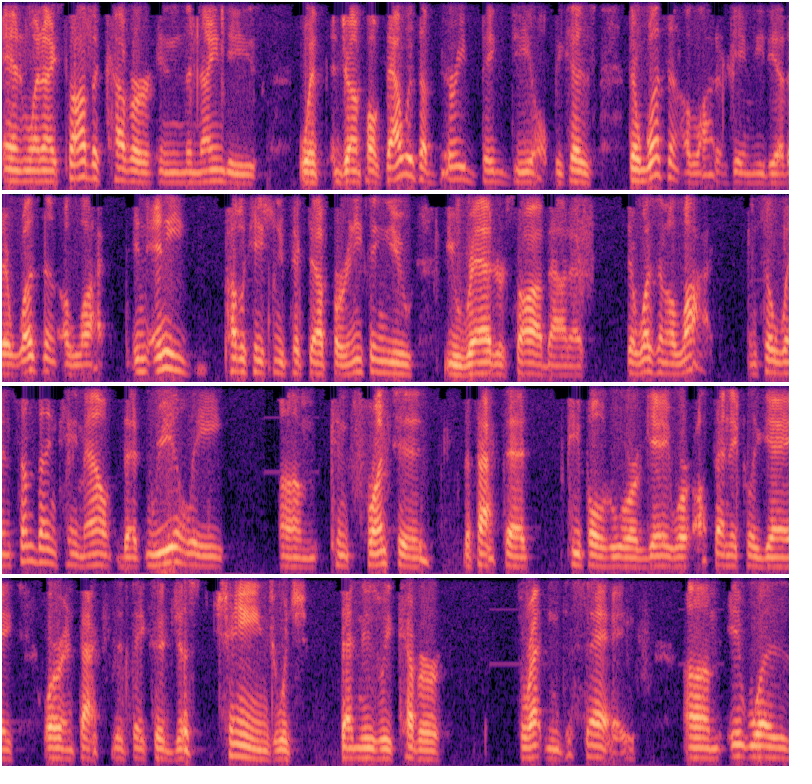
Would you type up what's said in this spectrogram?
And when I saw the cover in the 90s with John Paulk, that was a very big deal because there wasn't a lot of gay media. There wasn't a lot in any publication you picked up or anything you, you read or saw about us there wasn't a lot. And so when something came out that really um, confronted the fact that people who were gay were authentically gay, or in fact that they could just change, which that Newsweek cover threatened to say, um, it was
